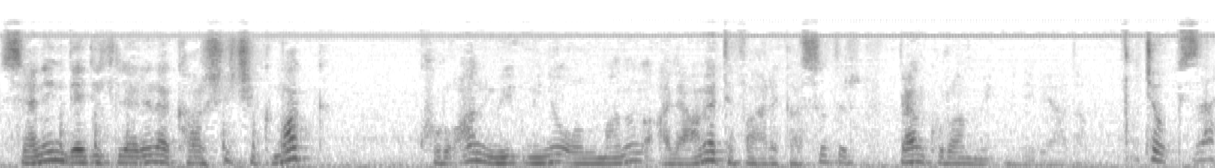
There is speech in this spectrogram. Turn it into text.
Senin dediklerine karşı çıkmak Kur'an mümini olmanın alameti farikasıdır. Ben Kur'an mümini bir adam. Çok güzel.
